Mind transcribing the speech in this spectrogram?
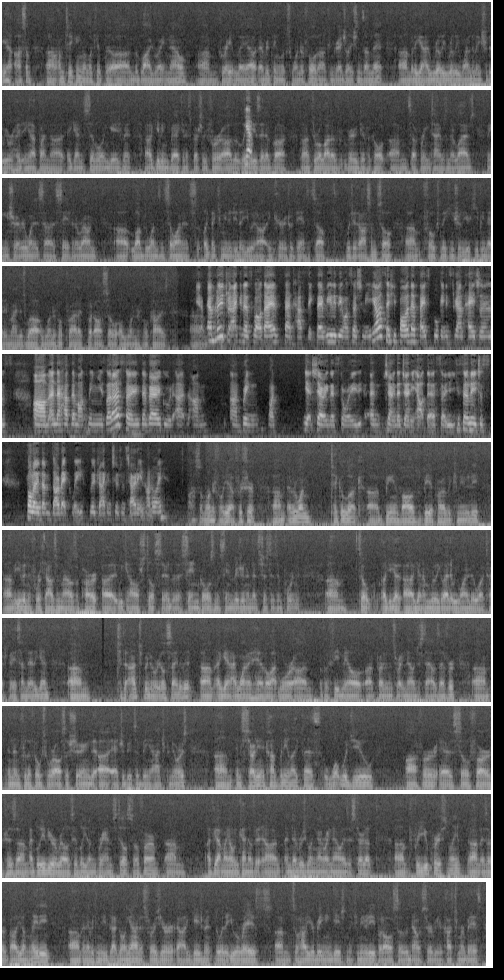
Yeah, awesome. Uh, I'm taking a look at the uh, the blog right now. Um, great layout. Everything looks wonderful. Uh, congratulations on that. Um, but again, I really, really wanted to make sure that we were hitting up on uh, again civil engagement, uh, giving back, and especially for uh, the ladies yep. that have uh, gone through a lot of very difficult, um, suffering times in their lives, making sure everyone is uh, safe and around uh, loved ones and so on. And it's like that community that you encourage with dance itself, which is awesome. So, um, folks, making sure that you're keeping that in mind as well. A wonderful product, but also a wonderful cause. Um, yeah. And Blue Dragon as well, they're fantastic. They're really big on social media. So if you follow their Facebook and Instagram pages, um, and they have their monthly newsletter, so they're very good at um, uh, bringing like yeah sharing their story and sharing their journey out there. So you can certainly just follow them directly. Blue Dragon Children's Charity in Hanoi. Awesome, wonderful, yeah, for sure. Um, everyone, take a look, uh, be involved, be a part of the community. Um, even if we're a thousand miles apart, uh, we can all still share the same goals and the same vision, and that's just as important. Um, so, like, again, uh, again, I'm really glad that we wanted to uh, touch base on that again. Um, to the entrepreneurial side of it, um, again, I want to have a lot more um, of a female uh, presence right now, just as ever. Um, and then for the folks who are also sharing the uh, attributes of being entrepreneurs, in starting a company like this, what would you offer as so far? Because um, I believe you're a relatively young brand still so far. Um, I've got my own kind of uh, endeavors going on right now as a startup. Um, for you personally, um, as a, a, young lady, um, and everything that you've got going on as far as your uh, engagement, the way that you were raised, um, so how you're being engaged in the community, but also now serving a customer base.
